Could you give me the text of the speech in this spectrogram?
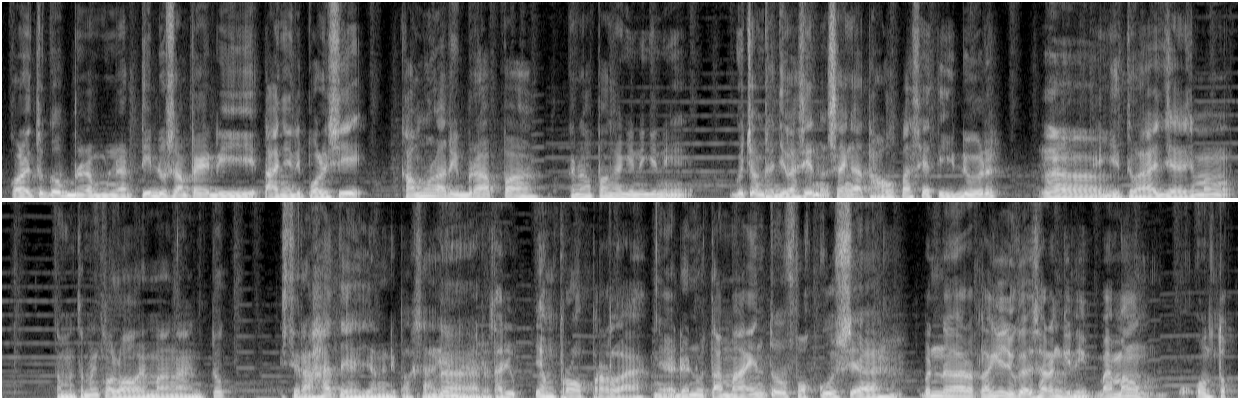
Kalau itu gue bener-bener tidur sampai ditanya di polisi, kamu lari berapa? Kenapa nggak gini-gini? Gue cuma bisa jelasin, saya nggak tahu pas saya tidur. nah, Kayak gitu aja. Cuma teman-teman kalau emang ngantuk istirahat ya, jangan dipaksain. benar. Tadi yang proper lah. Ya dan utamain tuh fokus ya. Bener. Lagi juga sekarang gini, memang untuk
